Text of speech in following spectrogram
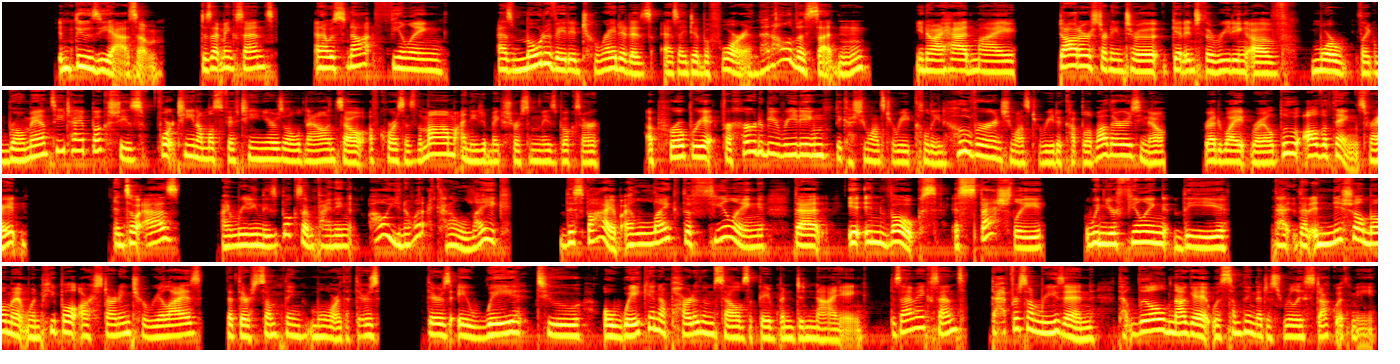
enthusiasm. Does that make sense? And I was not feeling as motivated to write it as as I did before. And then all of a sudden, you know, I had my daughter starting to get into the reading of more like romancy type books. She's 14, almost 15 years old now. And so, of course, as the mom, I need to make sure some of these books are appropriate for her to be reading because she wants to read Colleen Hoover and she wants to read a couple of others, you know, Red, White, Royal Blue, all the things, right? And so as I'm reading these books, I'm finding, oh, you know what? I kind of like this vibe. I like the feeling that it invokes, especially when you're feeling the that that initial moment when people are starting to realize that there's something more, that there's there's a way to awaken a part of themselves that they've been denying. Does that make sense? That for some reason, that little nugget was something that just really stuck with me.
